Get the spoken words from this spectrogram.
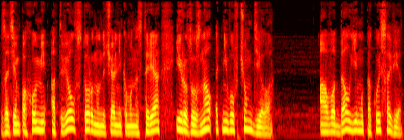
Затем Пахомий отвел в сторону начальника монастыря и разузнал от него, в чем дело. Ава дал ему такой совет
